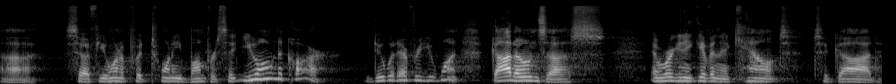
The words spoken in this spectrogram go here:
Uh, so if you want to put 20 bumpers, you own the car. Do whatever you want. God owns us, and we're going to give an account to God.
